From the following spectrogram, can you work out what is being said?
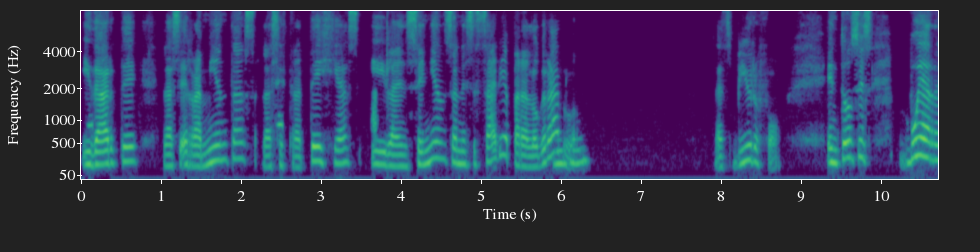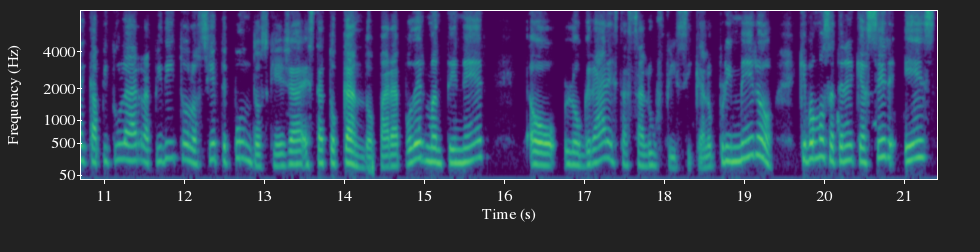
Y darte las herramientas, las estrategias y la enseñanza necesaria para lograrlo. That's beautiful. Entonces, voy a recapitular rapidito los siete puntos que ella está tocando para poder mantener o lograr esta salud física. Lo primero que vamos a tener que hacer es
